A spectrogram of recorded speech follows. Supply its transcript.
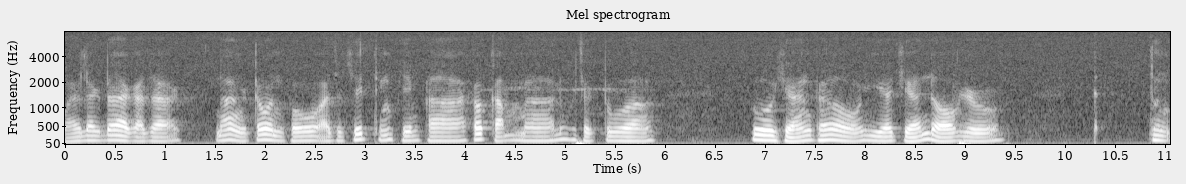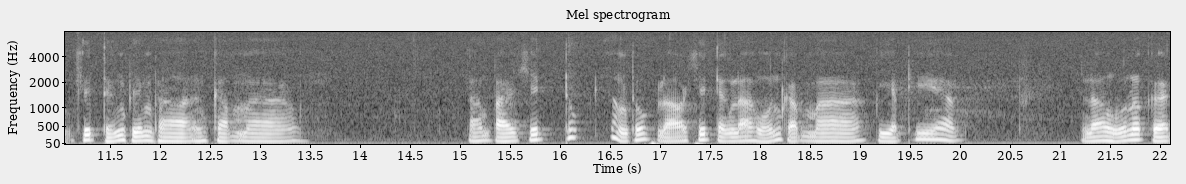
มัยแรกๆก็จะ นั่งต้นโพอาจจะคิดถึงเพียงพาก็กลับมารู้จักตัวผู้เขียนเข้าเหยื่อเขียนดอกอยู่ ต้องคิดถึงเพียงพากลับมาตามไปคิดทุกเรื่องทุกเหล่าคิดถึงลาหุนกลับมาเปรียบเทียบลาหุนก็เกิด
